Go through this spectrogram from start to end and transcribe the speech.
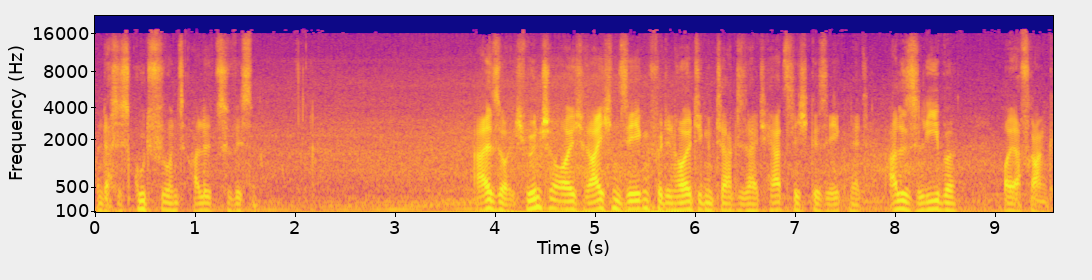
Und das ist gut für uns alle zu wissen. Also, ich wünsche euch reichen Segen für den heutigen Tag. Seid herzlich gesegnet. Alles Liebe, euer Frank.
